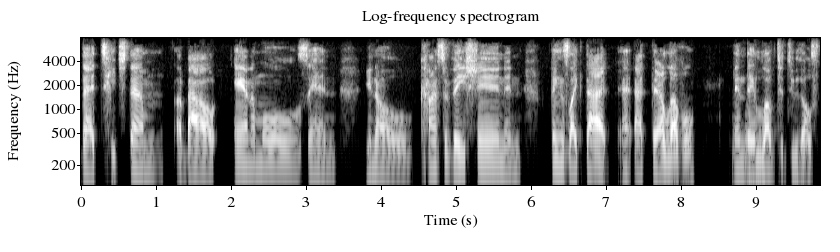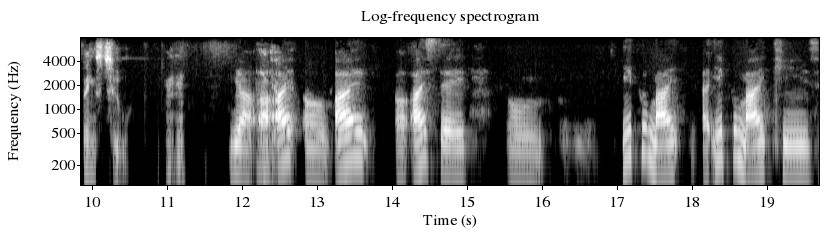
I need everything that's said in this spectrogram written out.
that teach them about animals and you know conservation and things like that at, at their level, and they Mm-hmm. love to do those things too. hmm Yeah, uh, Yeah. I um I uh, I say um if my uh, if my kids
